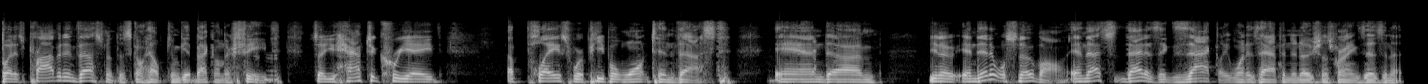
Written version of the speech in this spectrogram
but it's private investment that's going to help them get back on their feet. Mm-hmm. So you have to create a place where people want to invest, and um, you know, and then it will snowball. And that's that is exactly what has happened in Ocean Springs, isn't it?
